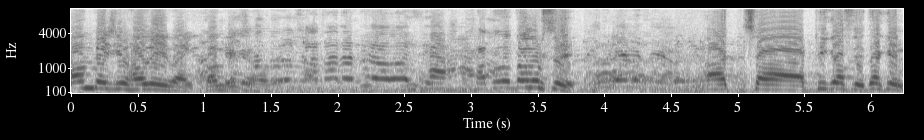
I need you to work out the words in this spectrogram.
কম বেশি হবেই ভাই কম বেশি হবে। সাত হাজার দাম উঠছে? আচ্ছা ঠিক আছে দেখেন।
